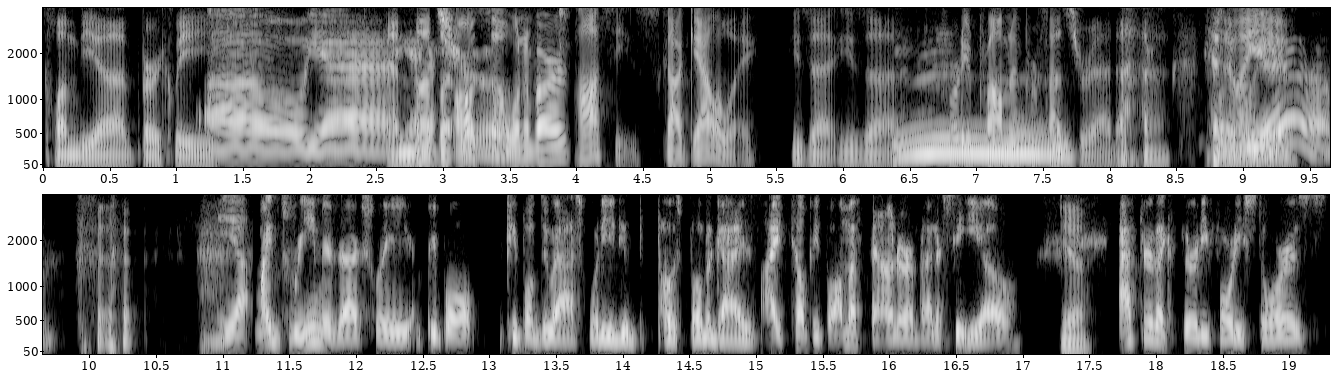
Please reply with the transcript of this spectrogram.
Columbia, Berkeley, oh yeah, and yeah, but, but also one of our posses, Scott Galloway. He's a he's a pretty prominent Mm. professor at uh, at Oh, NYU. Yeah. yeah. My dream is actually people people do ask, what do you do post boba guys? I tell people I'm a founder, I'm not a CEO. Yeah. After like 30, 40 stores,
